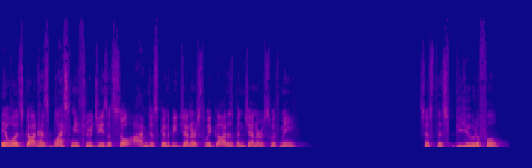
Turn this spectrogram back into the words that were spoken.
It was God has blessed me through Jesus, so I'm just going to be generous the way God has been generous with me. It's just this beautiful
